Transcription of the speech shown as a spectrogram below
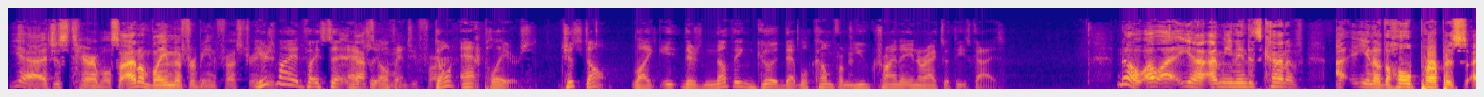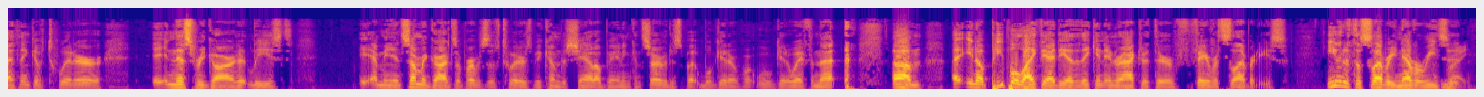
Yeah, it's just terrible. So I don't blame him for being frustrated. Here's my advice to And actually all when we went fans: don't at players. Just don't. Like, it, there's nothing good that will come from you trying to interact with these guys. No, well, I, yeah, I mean, and it's kind of, I, you know, the whole purpose, I think, of Twitter, in this regard, at least. I mean, in some regards, the purpose of Twitter has become to shadow banning conservatives, but we'll get we'll get away from that. Um, uh, you know, people like the idea that they can interact with their favorite celebrities, even if the celebrity never reads it. Right.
